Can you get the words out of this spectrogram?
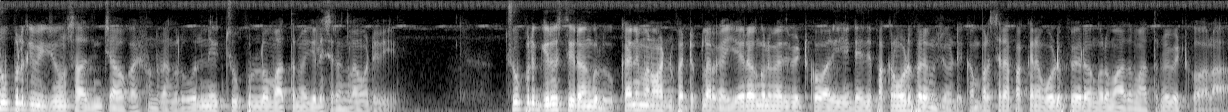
చూపులకి విజయం సాధించే అవకాశం ఉన్న రంగులు. ఓన్లీ చూపుల్లో మాత్రమే గెలిచే రంగులు అన్నమాట ఇవి. చూపులు గెలుస్తాయి రంగులు కానీ మనం వాటిని పర్టికులర్గా ఏ రంగుల మీద పెట్టుకోవాలి ఏంటంటే పక్కన ఓడిపోయే రంగులు చూడండి. కంపల్సరీ పక్కన ఓడిపోయే రంగుల మీద మాత్రమే పెట్టుకోవాలా.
